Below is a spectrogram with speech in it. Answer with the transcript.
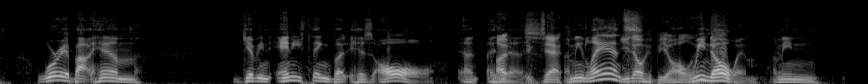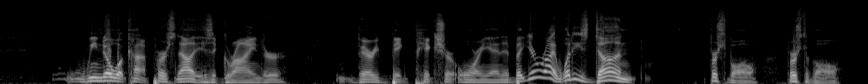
worry about him giving anything but his all in, in Uh, this. exactly. I mean, Lance. You know he'd be all in. We know him. I mean, we know what kind of personality. He's a grinder, very big picture oriented. But you're right. What he's done. First of all, first of all,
